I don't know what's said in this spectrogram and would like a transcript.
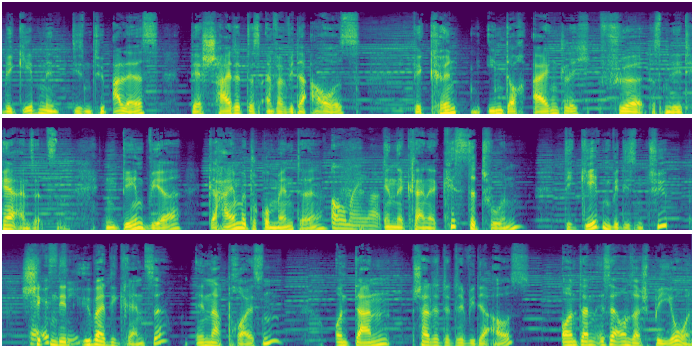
wir geben diesem Typ alles, der scheidet das einfach wieder aus. Wir könnten ihn doch eigentlich für das Militär einsetzen, indem wir geheime Dokumente Oh in eine kleine Kiste tun, die geben wir diesem Typ, schicken ist den die? über die Grenze in nach Preußen und dann schaltet er wieder aus und dann ist er unser Spion.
